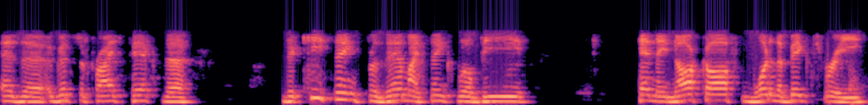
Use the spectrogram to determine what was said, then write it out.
as a, a, good surprise pick. The the key thing for them, I think, will be can they knock off one of the big three,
